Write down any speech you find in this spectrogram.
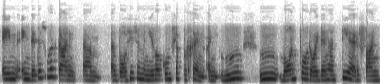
En en dit is ook dan um 'n basiese manier waar konflik begin en hoe hoe waanpa daai ding hanteer van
